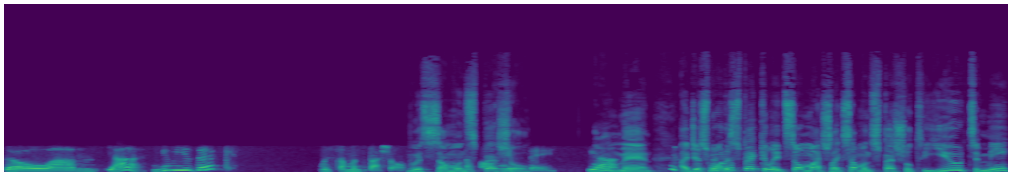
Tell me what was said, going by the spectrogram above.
So um, yeah, new music with someone special. With someone That's all I'm gonna special. Yeah. Oh, man. I just want to speculate so much. Like someone special to you, to me.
